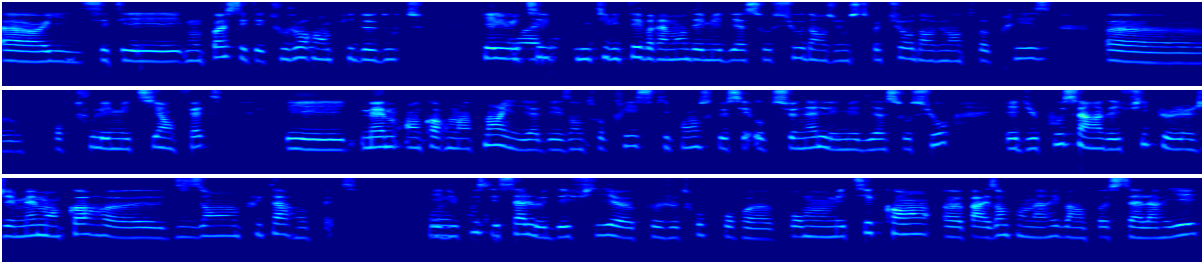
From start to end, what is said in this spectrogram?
il c'était mon poste était toujours rempli de doutes. Quelle est Ouais, l'utilité vraiment des médias sociaux dans une structure, dans une entreprise, heu, pour tous les métiers, en fait? Et même encore maintenant, il y a des entreprises qui pensent que c'est optionnel les médias sociaux et du coup, c'est un défi que j'ai même encore, heu, 10 ans plus tard, en fait. Et du coup, c'est ça le défi, heu, que je trouve pour, heu, pour mon métier quand, par exemple, on arrive à un poste salarié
